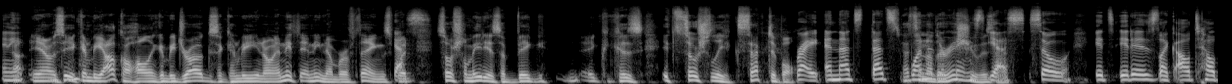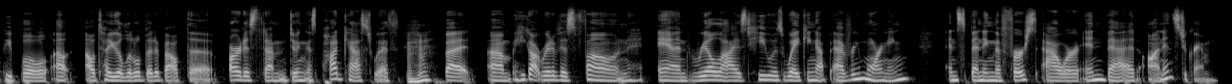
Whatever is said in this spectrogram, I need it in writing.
and Uh, you know, see, it can be alcohol, it can be drugs, it can be you know anything, any number of things. Yes. But social media is a big because it's socially acceptable. right, and that's that's, That's one of the another things. issue, it? yes, so it's it is like I'll tell people. I'll, I'll tell you a little bit about the artist that I'm doing this podcast with. Mhm. But um, he got rid of his phone and realized he was waking up every morning and spending the first hour in bed on Instagram.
